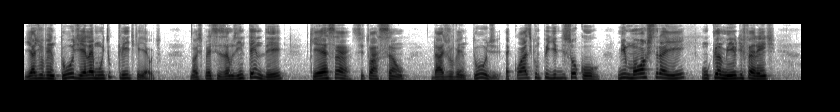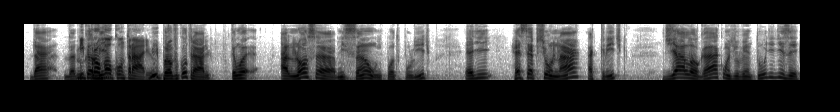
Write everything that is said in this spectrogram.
E a juventude ela é muito crítica, Yeltsin. Nós precisamos entender que essa situação da juventude é quase que um pedido de socorro. Me mostra aí um caminho diferente da, da Me caminho, provar o contrário. me prove o contrário. Então, a- a nossa missão, enquanto político, é de recepcionar a crítica, dialogar com a juventude e dizer:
